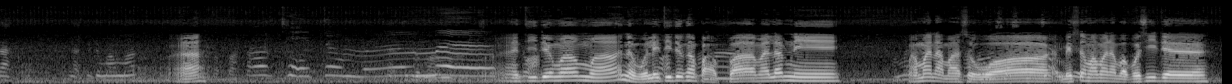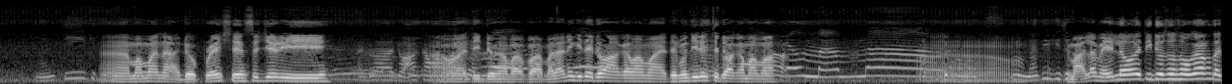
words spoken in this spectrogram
Dah. Nak tidur mama. Ha? Papa. Tidur mama. Ah, tidur mama. Mana boleh tidur dengan papa malam ni. Mama nak masuk ward. Besok mama nak buat procedure. Nanti kita Ha, mama nak ada operation surgery. doa doakan mama. Mama ya. tidur dengan papa. Malam ni kita doakan mama. Sebelum tidur kita doakan mama. Mama. Ah. Nanti kita Semalam elok eh tidur seorang-seorang. Tak,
